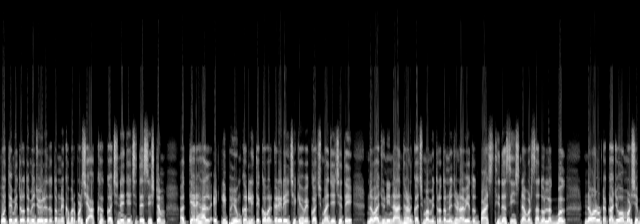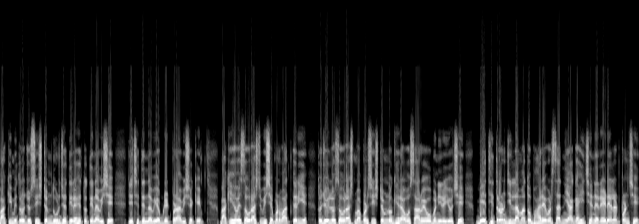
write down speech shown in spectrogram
પોતે મિત્રો તમે જોઈ લો તો તમને ખબર પડશે આખા કચ્છને જે છે તે સિસ્ટમ અત્યારે હાલ એટલી ભયંકર રીતે કવર કરી રહી છે કે હવે કચ્છમાં જે છે તે નવા જૂનીના આંધાણ કચ્છમાં મિત્રો તમને જણાવીએ તો પાંચથી દસ ઇંચના વરસાદો લગભગ નવ્વાણું ટકા જોવા મળશે. બાકી મિત્રો જો સિસ્ટમ દૂર જતી રહે તો તેના વિશે જે છે તે નવી અપડેટ પણ આવી શકે. બાકી હવે સૌરાષ્ટ્ર વિશે પણ વાત કરીએ તો જોઈ લો સૌરાષ્ટ્રમાં પણ સિસ્ટમનો ઘેરાવો સારો એવો બની રહ્યો છે. બેથી ત્રણ જિલ્લામાં તો ભારે વરસાદની આગાહી છે અને રેડ એલર્ટ પણ છે.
